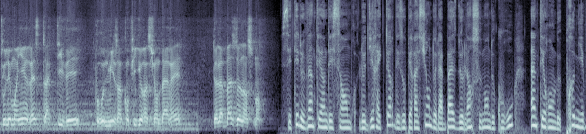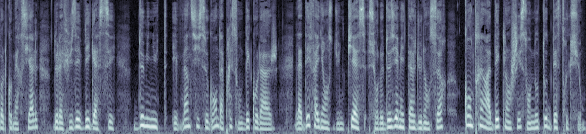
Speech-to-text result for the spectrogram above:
tous les moyens restent activés pour une mise en configuration d'arrêt de la base de lancement. C'était le 21 décembre. Le directeur des opérations de la base de lancement de Kourou interrompt le premier vol commercial de la fusée Vega C, 2 minutes et 26 secondes après son décollage. La défaillance d'une pièce sur le deuxième étage du lanceur contraint à déclencher son autodestruction.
